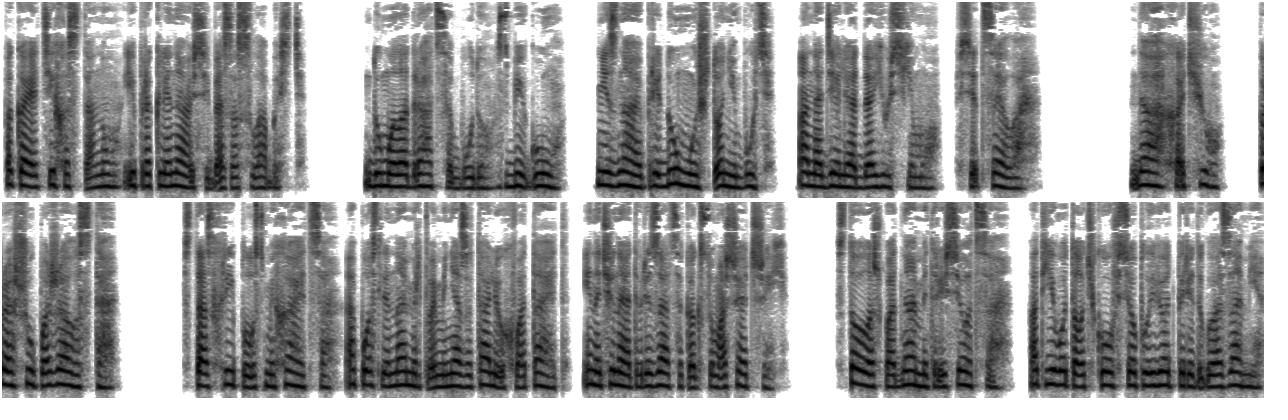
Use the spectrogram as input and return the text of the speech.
пока я тихо стану и проклинаю себя за слабость. Думала, драться буду, сбегу. Не знаю, придумаю что-нибудь, а на деле отдаюсь ему, всецело. Да, хочу. Прошу, пожалуйста. Стас хрипло усмехается, а после намертво меня за талию хватает и начинает врезаться, как сумасшедший. Стол аж под нами трясется, от его толчков все плывет перед глазами,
